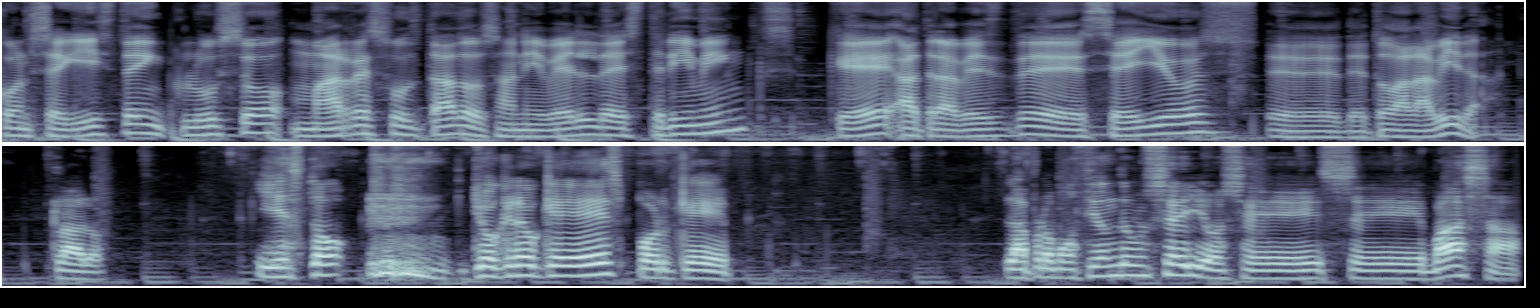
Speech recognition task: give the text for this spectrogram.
conseguiste incluso más resultados a nivel de streamings que a través de sellos eh, de toda la vida. Claro. Y esto yo creo que es porque la promoción de un sello se, se basa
